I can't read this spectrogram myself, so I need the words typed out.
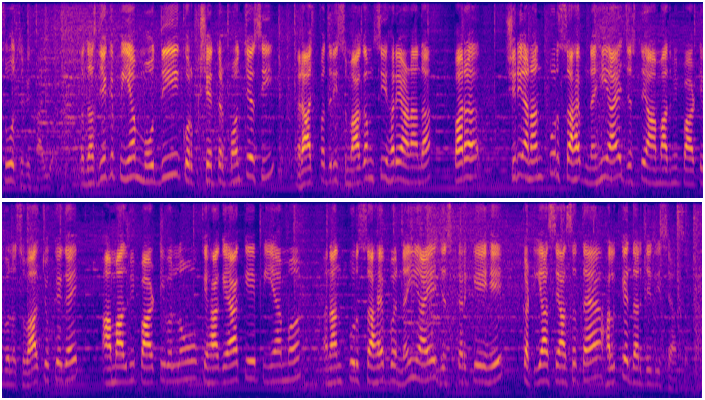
ਸੋਚ ਵਿਖਾਈ ਹੈ। ਤਾਂ ਦੱਸ ਦਈਏ ਕਿ ਪੀਐਮ ਮੋਦੀ ਕੁਰਕਸ਼ੇਤਰ ਪਹੁੰਚੇ ਸੀ ਰਾਜ ਪੱਧਰੀ ਸਮਾਗਮ ਸੀ ਹਰਿਆਣਾ ਦਾ, ਪਰ ਸ਼੍ਰੀ ਅਨੰਦਪੁਰ ਸਾਹਿਬ ਨਹੀਂ ਆਏ, ਜਿਸ ਤੇ ਆਮ ਆਦਮੀ ਪਾਰਟੀ ਵੱਲੋਂ ਸਵਾਲ ਚੁੱਕੇ ਗਏ। ਆਮ ਆਦਮੀ ਪਾਰਟੀ ਵੱਲੋਂ ਕਿਹਾ ਗਿਆ ਕਿ ਪੀਐਮ ਅਨੰਦਪੁਰ ਸਾਹਿਬ ਨਹੀਂ ਆਏ, ਜਿਸ ਕਰਕੇ ਇਹ ਘਟੀਆ ਸਿਆਸਤ ਹੈ, ਹਲਕੇ ਦਰਜੇ ਦੀ ਸਿਆਸਤ ਹੈ।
